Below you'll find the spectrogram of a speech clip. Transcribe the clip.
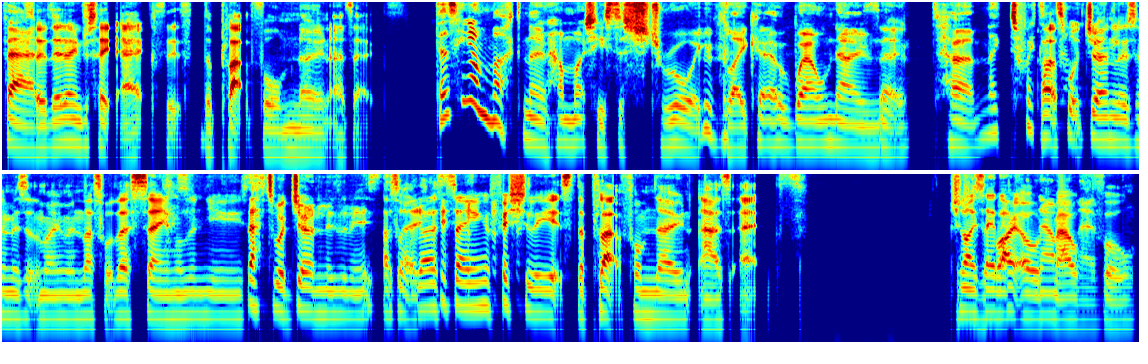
Fair. So they don't just say X; it's the platform known as X. Does Elon Musk know how much he's destroyed, like a well-known So term, like Twitter? that's what journalism is at the moment. That's what they're saying on the news. That's what journalism is. That's what they're saying officially. It's the platform known as X. Should I say a that right old now on then? mouthful?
